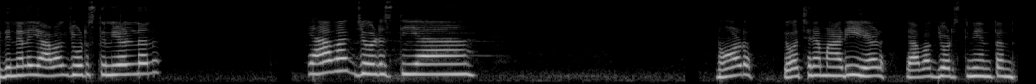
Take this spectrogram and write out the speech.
ಇದನ್ನೆಲ್ಲ ಯಾವಾಗ ಜೋಡಿಸ್ತೀನಿ ಹೇಳ ನಾನು. ಯಾವಾಗ ಜೋಡಿಸ್ತೀಯಾ? ನೋಡು, ಯೋಚನೆ ಮಾಡಿ ಹೇಳು. ಯಾವಾಗ ಜೋಡಿಸ್ತೀನಿ ಅಂತಂದು.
